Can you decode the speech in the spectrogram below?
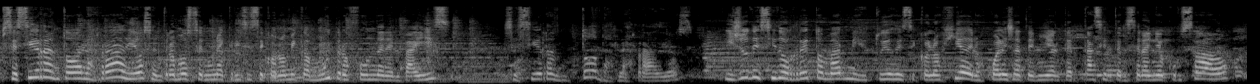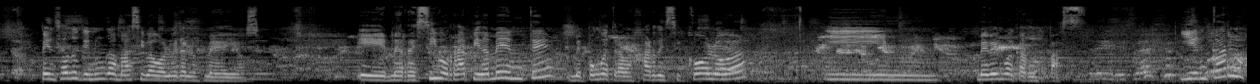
Se cierran todas las radios, entramos en una crisis económica muy profunda en el país, se cierran todas las radios y yo decido retomar mis estudios de psicología, de los cuales ya tenía el casi el tercer año cursado, pensando que nunca más iba a volver a los medios. Eh, me recibo rápidamente, me pongo a trabajar de psicóloga y mm, me vengo a Carlos Paz. Y en Carlos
